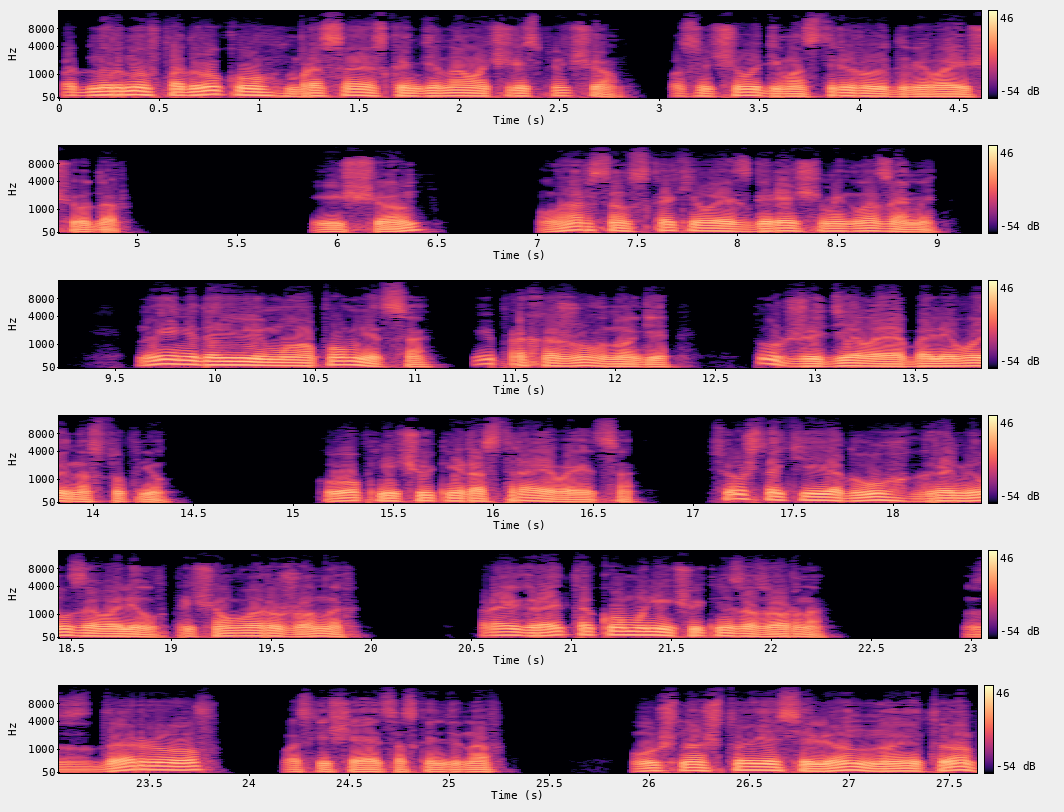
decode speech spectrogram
Поднырнув под руку, бросаю скандинава через плечо, после чего демонстрирую добивающий удар. Еще Ларсен вскакивает с горящими глазами. Но я не даю ему опомниться и прохожу в ноги, тут же делая болевой на ступню. Коп ничуть не расстраивается. Все ж таки я двух громил завалил, причем вооруженных. Проиграть такому ничуть не зазорно. «Здоров!» — восхищается скандинав. «Уж на что я силен, но и то.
